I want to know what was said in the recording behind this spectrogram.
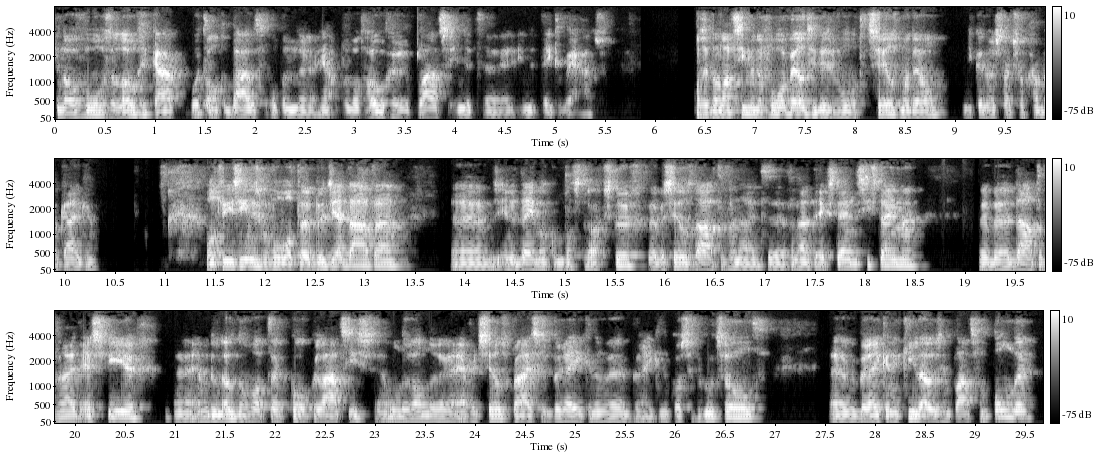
En dan vervolgens de logica wordt dan gebouwd op een, uh, ja, op een wat hogere plaats in het, uh, in het data warehouse. Als ik dan laat zien met een voorbeeldje, dit is bijvoorbeeld het salesmodel. Die kunnen we straks ook gaan bekijken. Wat we hier zien is bijvoorbeeld uh, budgetdata. dus in de demo komt dat straks terug. We hebben salesdata vanuit, vanuit de externe systemen. We hebben data vanuit S4. en we doen ook nog wat calculaties. onder andere average sales prices berekenen we. Berekenen kosten of goods sold. we berekenen kilo's in plaats van ponden.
